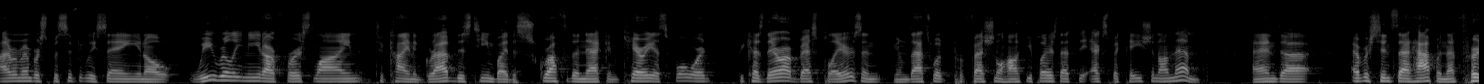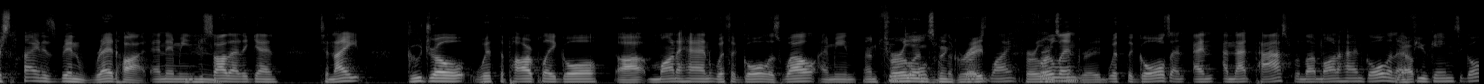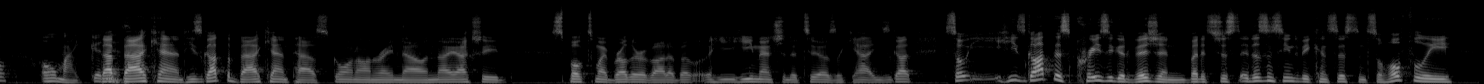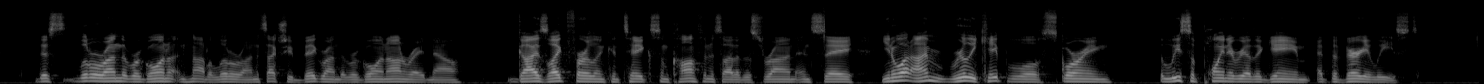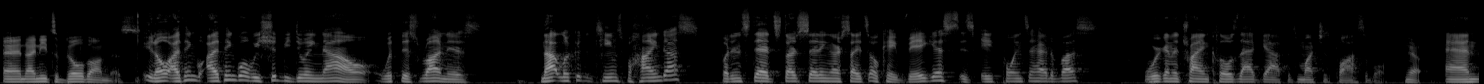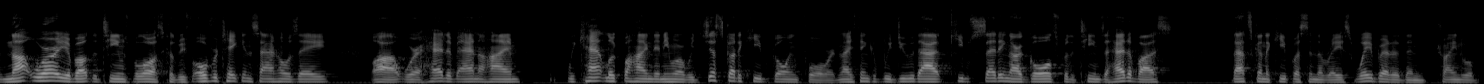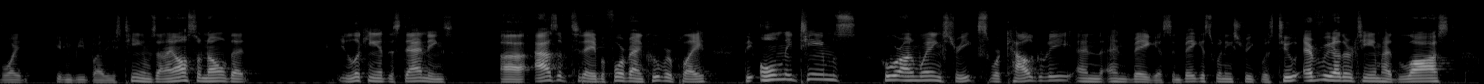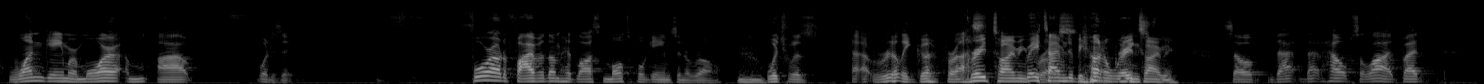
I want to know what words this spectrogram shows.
I remember specifically saying, you know, we really need our first line to kind of grab this team by the scruff of the neck and carry us forward because they're our best players, and you know that's what professional hockey players. That's the expectation on them, and uh, ever since that happened, that first line has been red hot. And I mean, you saw that again tonight. Gaudreau with the power play goal, uh, Monahan with a goal as well. I mean, And two goals Ferland's from been the first great. Line. Ferland's been Ferland great. with the goals and, and, and that pass from that Monahan goal and a few games ago. Oh my goodness! That backhand, he's got the backhand pass going on right now, and I actually spoke to my brother about it, but he he mentioned it too. I was like, yeah, he's got so he- he's got this crazy good vision, but it's just it doesn't seem to be consistent. So hopefully, this little run that we're going on, not a little run, it's actually a big run that we're going on right now, guys like Ferland can take some confidence out of this run and say, you know what, I'm really capable of scoring at least a point every other game at the very least. And I need to build on this. You know, I think I think what we should be doing now with this run is not look at the teams behind us, but instead start setting our sights. Okay, Vegas is eight points ahead of us. We're gonna try and close that gap as much as possible. Yeah. and not worry about the teams below us because we've overtaken San Jose. Uh, we're ahead of Anaheim. We can't look behind anymore. We just got to keep going forward. And I think if we do that, keep setting our goals for the teams ahead of us, that's going to keep us in the race way better than trying to avoid getting beat by these teams. And I also know that looking at the standings uh, as of today, before Vancouver played, the only teams who were on winning streaks were Calgary and, and Vegas. And Vegas winning streak was two. Every other team had lost one game or more. Um, uh, what is it? Four out of five of them had lost multiple games in a row, which was uh, really good for us. Great timing Great time us. to be Yeah, on a great winning timing. streak. So that that helps a lot. But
